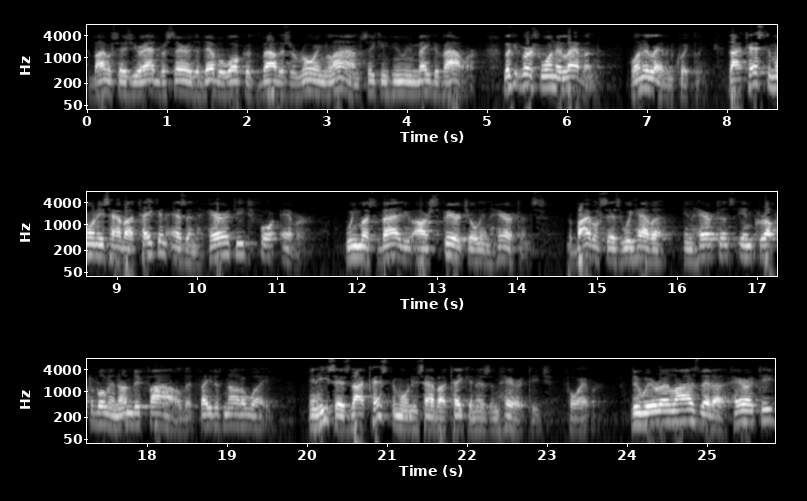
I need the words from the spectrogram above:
The Bible says, Your adversary, the devil, walketh about as a roaring lion, seeking whom he may devour. Look at verse 111. 111 quickly. Thy testimonies have I taken as an heritage forever. We must value our spiritual inheritance. The Bible says we have an inheritance incorruptible and undefiled that fadeth not away. And he says, Thy testimonies have I taken as an heritage forever. Do we realize that a heritage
